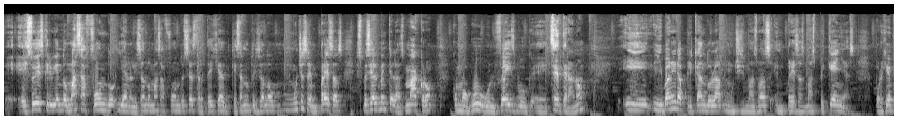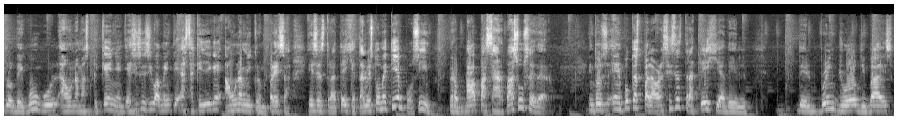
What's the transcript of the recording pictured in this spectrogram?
E, estoy escribiendo más a fondo y analizando más a fondo esa estrategia que están utilizando muchas empresas, especialmente las macro, como Google, Facebook, etcétera, ¿no? Y, van a ir aplicándola muchísimas más empresas más pequeñas. Por ejemplo, de Google a una más pequeña y así sucesivamente hasta que llegue a una microempresa. Esa estrategia tal vez tome tiempo, sí, pero va a pasar, va a suceder. Entonces, en pocas palabras, esa estrategia del, del Bring Your Device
